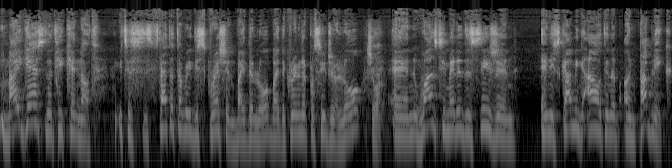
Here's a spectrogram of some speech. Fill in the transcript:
My guess that he cannot. It's a statutory discretion by the law, by the criminal procedure law. Sure. And once he made a decision and he's coming out in, in public,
